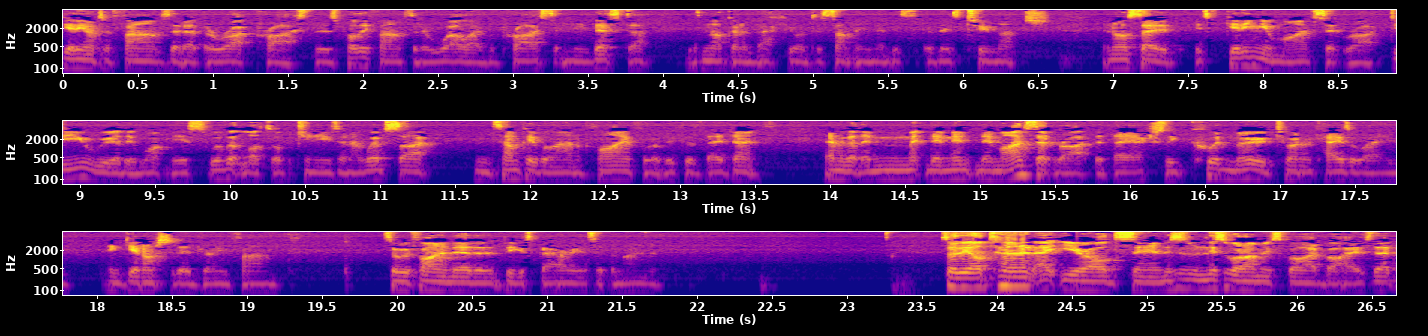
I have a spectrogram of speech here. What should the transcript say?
getting onto farms that are at the right price. There's probably farms that are well overpriced, and the investor is not going to back you onto something that is that is too much. And also, it's getting your mindset right. Do you really want this? We've got lots of opportunities on our website, and some people aren't applying for it because they don't they haven't got their their, their mindset right that they actually could move 200 k's away and, and get onto their dream farm. So we're finding they're the biggest barriers at the moment. So the alternate eight-year-old Sam, this is this is what I'm inspired by, is that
